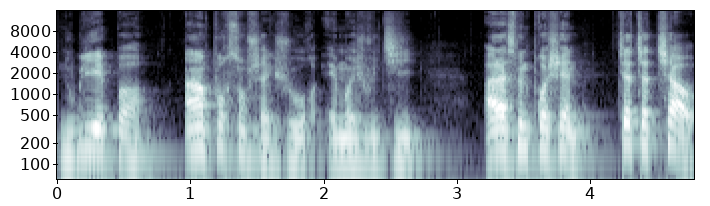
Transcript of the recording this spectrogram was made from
N'oubliez pas, 1% chaque jour. Et moi je vous dis à la semaine prochaine. Ciao ciao ciao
